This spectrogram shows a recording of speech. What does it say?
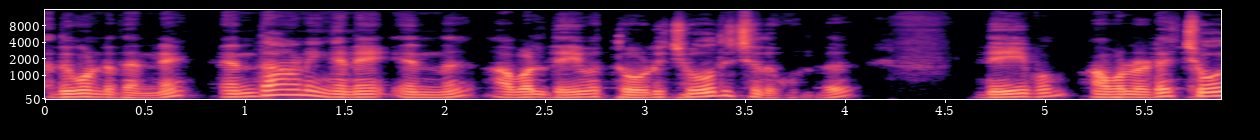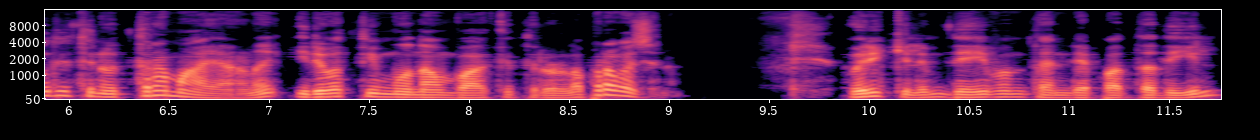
അതുകൊണ്ട് തന്നെ എന്താണിങ്ങനെ എന്ന് അവൾ ദൈവത്തോട് ചോദിച്ചതുകൊണ്ട് ദൈവം അവളുടെ ചോദ്യത്തിന് ഉത്തരമായാണ് ഇരുപത്തിമൂന്നാം വാക്യത്തിലുള്ള പ്രവചനം. ഒരിക്കലും ദൈവം തന്റെ പദ്ധതിയിൽ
